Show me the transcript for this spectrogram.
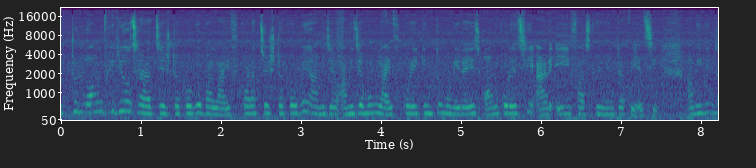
একটু লং ভিডিও ছাড়ার চেষ্টা করবে বা লাইভ করার চেষ্টা করবে। আমি আমি যেমন লাইভ করেই কিন্তু মনিটাইজ অন করেছি আর এই ফার্স্ট পেমেন্টটা পেয়েছি। আমি কিন্তু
